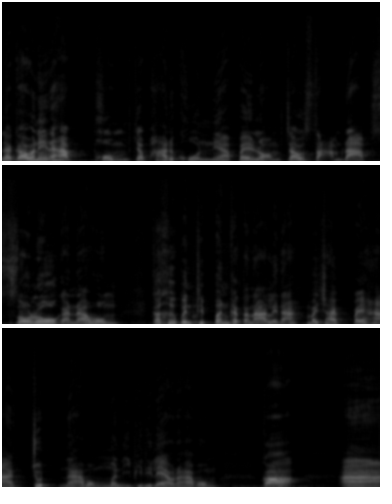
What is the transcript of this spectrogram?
แล้วก็วันนี้นะครับผมจะพาทุกคนเนี่ยไปหลอมเจ้า 3 ดาบโซโลกันนะครับผม ก็คือเป็นทริปเปิลคาตานะเลยนะ ไม่ใช่ไปหาจุดนะครับผมเหมือน EP ที่แล้วนะครับผม ก็อ่า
